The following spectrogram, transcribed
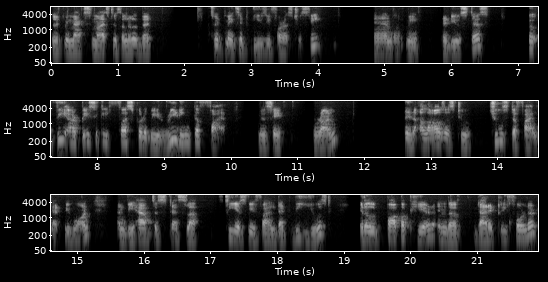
Let me maximize this a little bit so it makes it easy for us to see. And let me reduce this. So we are basically first going to be reading the file. We'll say run. And it allows us to choose the file that we want. And we have this Tesla CSV file that we used. It'll pop up here in the directory folder.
